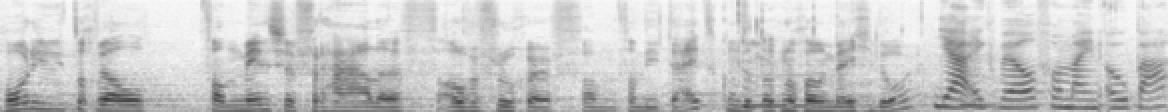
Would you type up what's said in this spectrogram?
horen jullie toch wel van mensen verhalen over vroeger van, van die tijd? Komt dat ook nog wel een beetje door? Ja, ik wel, van mijn opa.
